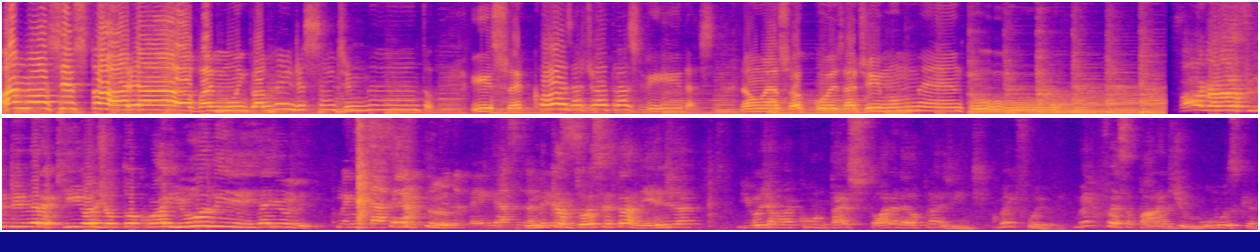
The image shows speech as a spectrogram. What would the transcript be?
A nossa história vai muito além de sentimento. Isso é coisa de outras vidas, não é só coisa de momento. Fala galera, Felipe Ribeiro aqui. Hoje eu tô com a Yuli. E aí, Yuli? Como é que você tá, Certo. Felipe? Tudo bem, graças a Yuli Deus. cantora sertaneja e hoje ela vai contar a história dela pra gente. Como é que foi, Yuli? Como é que foi essa parada de música?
